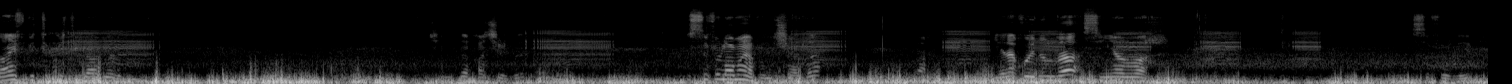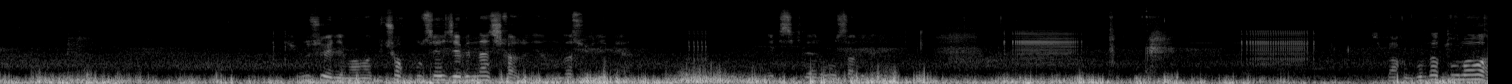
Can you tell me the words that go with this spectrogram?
Zayıf bir tıkırtıyla alıyorum. Şimdi de kaçırdı. Bir sıfırlama yapın dışarıda. Bak yere koyduğumda sinyal var. Sıfırlayayım. Şunu söyleyeyim ama birçok pulseyi cebinden çıkarır yani. Onu da söyleyeyim yani. Eksikler olsa bile. Şimdi bakın tuğla var.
